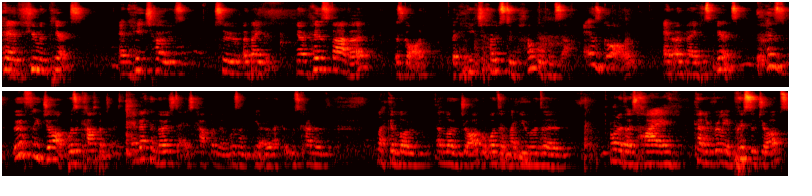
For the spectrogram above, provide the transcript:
had human parents, and he chose to obey them. You know, his father is God, but he chose to humble himself as God and obey his parents. His earthly job was a carpenter, and back in those days, carpenter wasn't, you know, like it was kind of like a low, a low job. It wasn't like you were the one of those high, kind of really impressive jobs.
